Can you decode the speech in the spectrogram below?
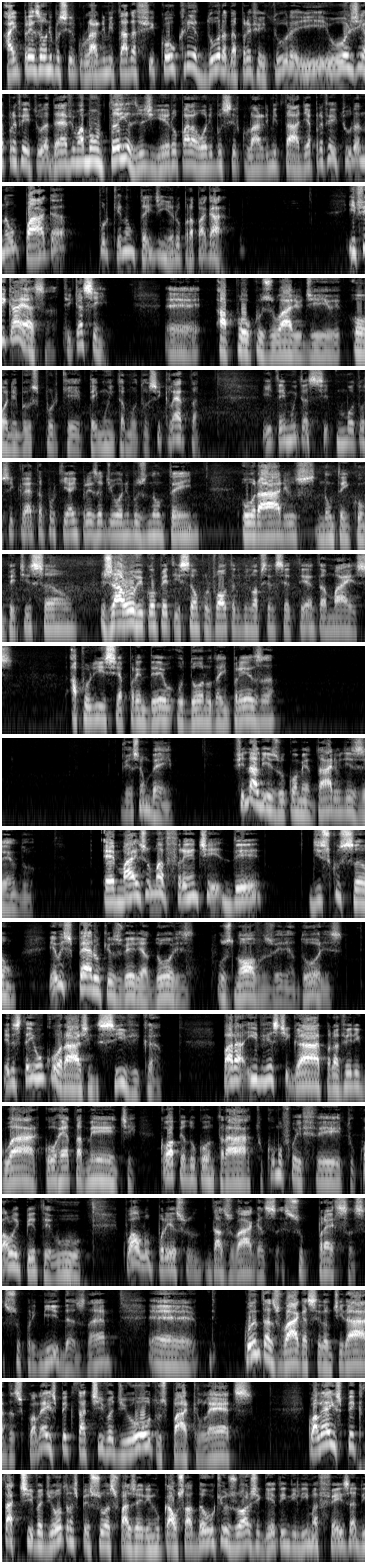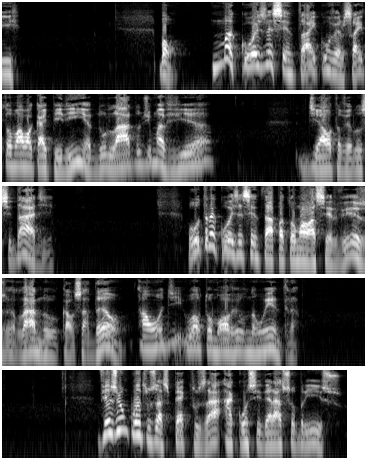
a empresa ônibus circular limitada ficou credora da prefeitura e hoje a prefeitura deve uma montanha de dinheiro para ônibus circular limitada e a prefeitura não paga porque não tem dinheiro para pagar. E fica essa, fica assim. É, há pouco usuário de ônibus porque tem muita motocicleta e tem muita motocicleta porque a empresa de ônibus não tem horários, não tem competição. Já houve competição por volta de 1970, mas a polícia prendeu o dono da empresa. Vejam bem. Finalizo o comentário dizendo: é mais uma frente de discussão. Eu espero que os vereadores, os novos vereadores, eles tenham coragem cívica para investigar, para averiguar corretamente cópia do contrato, como foi feito, qual o IPTU, qual o preço das vagas supressas, suprimidas, né? É, quantas vagas serão tiradas, qual é a expectativa de outros parklets, qual é a expectativa de outras pessoas fazerem no calçadão o que o Jorge Guetem de Lima fez ali. Bom, uma coisa é sentar e conversar e tomar uma caipirinha do lado de uma via de alta velocidade. Outra coisa é sentar para tomar uma cerveja lá no calçadão, aonde o automóvel não entra. Vejam quantos aspectos há a considerar sobre isso.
